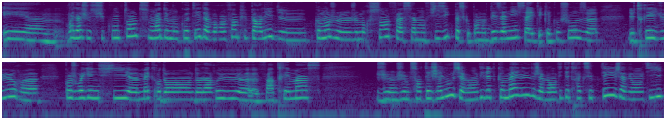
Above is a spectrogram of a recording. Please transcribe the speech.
Et euh, voilà, je suis contente, moi, de mon côté, d'avoir enfin pu parler de comment je, je, me ressens face à mon physique, parce que pendant des années, ça a été quelque chose de très dur. Quand je voyais une fille maigre dans, dans la rue, enfin très mince, je, me sentais jalouse, j'avais envie d'être comme elle, j'avais envie d'être acceptée, j'avais envie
